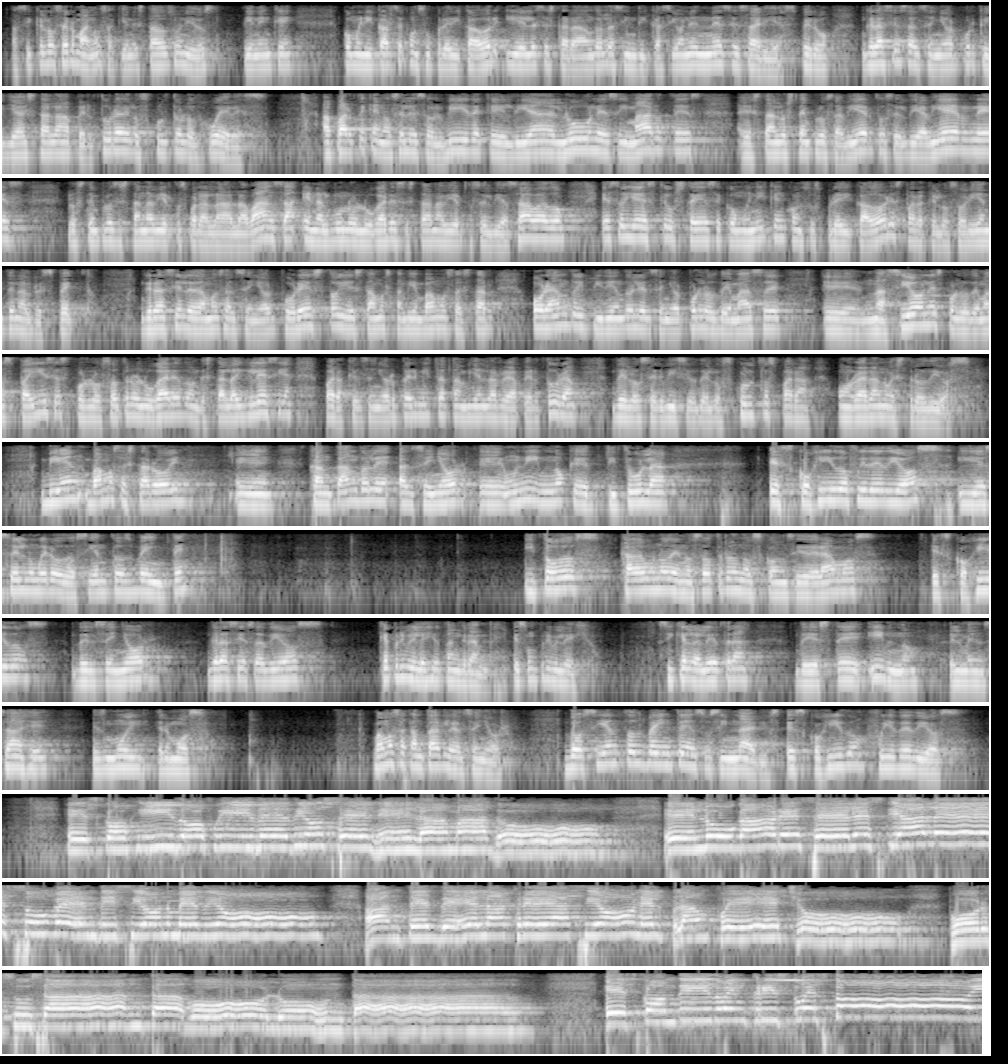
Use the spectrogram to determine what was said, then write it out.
Así que los hermanos aquí en Estados Unidos tienen que comunicarse con su predicador y él les estará dando las indicaciones necesarias. Pero gracias al Señor porque ya está la apertura de los cultos los jueves. Aparte que no se les olvide que el día lunes y martes están los templos abiertos, el día viernes, los templos están abiertos para la alabanza, en algunos lugares están abiertos el día sábado. Eso ya es que ustedes se comuniquen con sus predicadores para que los orienten al respecto. Gracias le damos al Señor por esto y estamos también, vamos a estar orando y pidiéndole al Señor por los demás eh, eh, naciones, por los demás países, por los otros lugares donde está la iglesia, para que el Señor permita también la reapertura de los servicios, de los cultos para honrar a nuestro Dios. Bien, vamos a estar hoy eh, cantándole al Señor eh, un himno que titula Escogido fui de Dios y es el número 220. Y todos, cada uno de nosotros nos consideramos escogidos del Señor. Gracias a Dios. Qué privilegio tan grande. Es un privilegio. Así que la letra de este himno, el mensaje, es muy hermoso. Vamos a cantarle al Señor. 220 en sus himnarios. Escogido fui de Dios. Escogido fui de Dios en el amado. En lugares celestiales su bendición me dio. Antes de la creación el plan fue hecho por su santa voluntad. Escondido en Cristo estoy,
